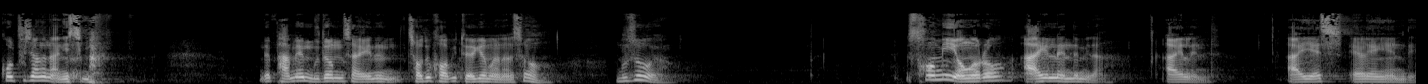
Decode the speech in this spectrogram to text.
골프장은 아니지만 근데 밤에 무덤 사이는 저도 겁이 되게 많아서 무서워요. 섬이 영어로 island입니다. island. I-S-L-A-N-D.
